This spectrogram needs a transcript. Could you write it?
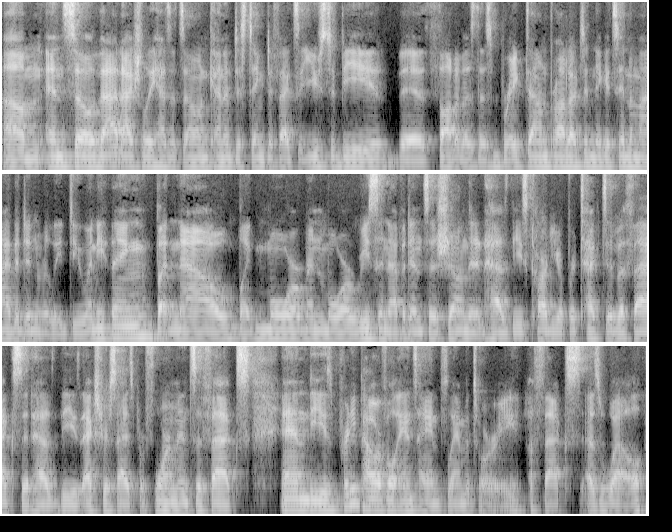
Um, and so that actually has its own kind of distinct effects. It used to be the thought of as this breakdown product of nicotinamide that didn't really do anything, but now like more and more recent evidence has shown that it has these cardioprotective effects, it has these exercise performance effects, and these pretty powerful anti-inflammatory effects as well.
